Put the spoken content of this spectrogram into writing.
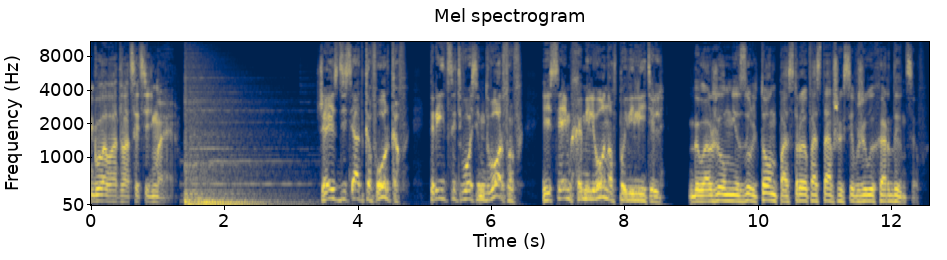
Глава 27. «Шесть десятков орков, тридцать восемь дворфов и семь хамелеонов, повелитель!» доложил мне Зультон, построив оставшихся в живых ордынцев.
